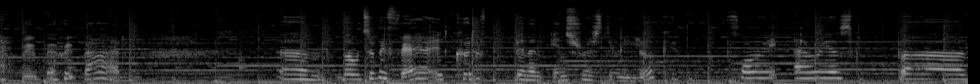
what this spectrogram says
very, very bad. Um, though to be fair, it could have been an interesting look for areas, but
